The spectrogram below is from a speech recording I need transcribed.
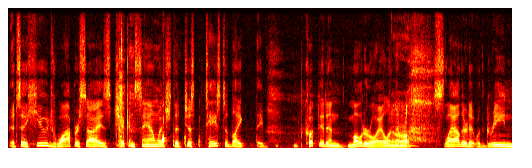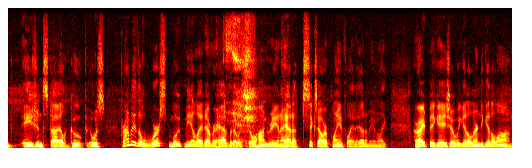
it's a huge Whopper-sized chicken sandwich that just tasted like they cooked it in motor oil and then slathered it with green Asian-style goop. It was probably the worst mo- meal I'd ever had, but I was so hungry and I had a six-hour plane flight ahead of me. I'm like, all right, Big Asia, we got to learn to get along.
